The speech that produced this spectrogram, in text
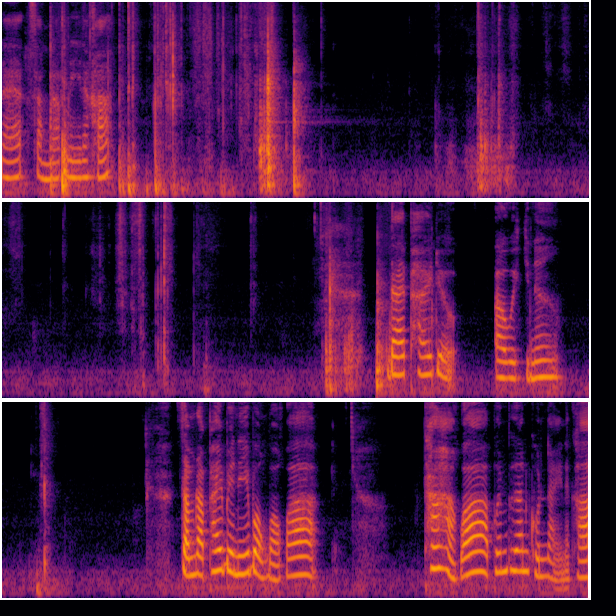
และสำรับนี้นะคะ ได้ไพ่เดอะอเวกิเนอร์สำหรับไพ่ใบนี้บอกบอกว่า ถ้าหากว่าเพื่อนๆคนไหนนะคะ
